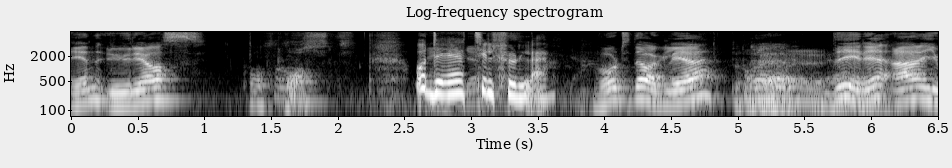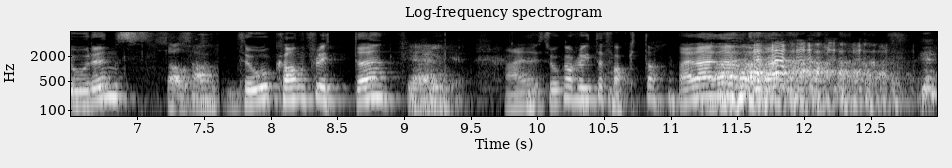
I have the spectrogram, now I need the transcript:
En Urias post. Og det til fulle. Vårt daglige brød. Dere er jordens salt. Tro kan flytte Fjell. Nei, tro kan flytte fakta. Nei, nei, nei.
